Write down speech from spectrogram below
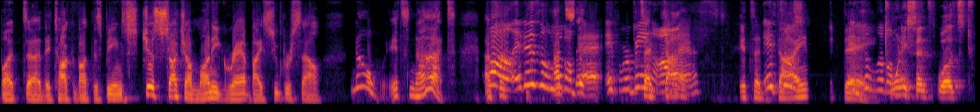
but uh, they talk about this being just such a money grab by Supercell. No, it's not. Uh, for- well, it is a little God's bit. If we're it's being a dime. honest, it's a it's a- dime a, day. it's a little twenty bit. cents. Well, it's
